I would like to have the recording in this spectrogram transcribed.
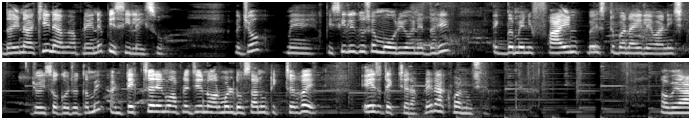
દહીં નાખીને હવે આપણે એને પીસી લઈશું. જો મેં પીસી લીધું છે મોરિયો અને દહીં એકદમ એની ફાઇન પેસ્ટ બનાવી લેવાની છે. જોઈ શકો છો તમે. અને ટેક્ચર એનું આપણે જે નોર્મલ ઢોસાનું ટેક્ચર હોય એ જ ટેક્ચર આપણે રાખવાનું છે. હવે આ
